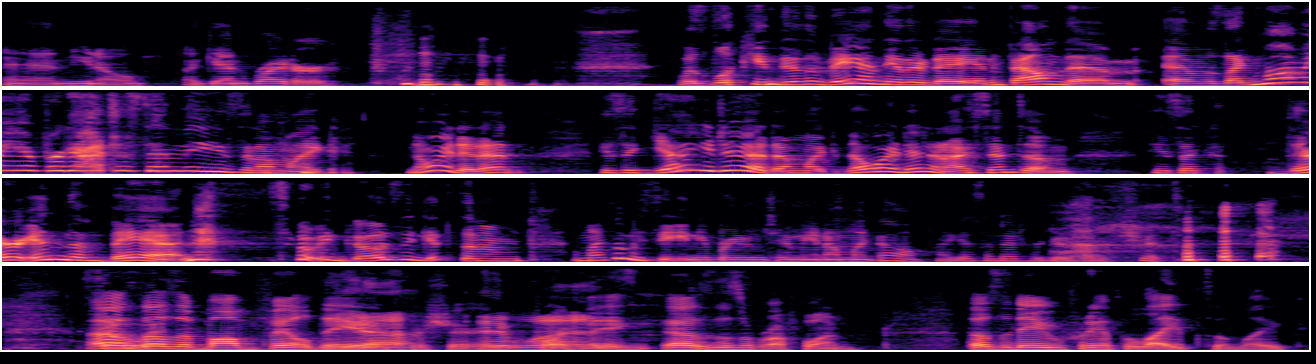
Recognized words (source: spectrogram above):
And, you know, again, Ryder was looking through the van the other day and found them and was like, Mommy, I forgot to send these. And I'm like, No, I didn't. He's like, Yeah, you did. I'm like, No, I didn't. I sent them. He's like, They're in the van. so he goes and gets them. And I'm like, Let me see. And he brings them to me. And I'm like, Oh, I guess I did forget. Oh, shit. That was, that was a mom fail day Yeah, for sure. it was. That was, that was a rough one. That was the day we were putting up the lights and like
